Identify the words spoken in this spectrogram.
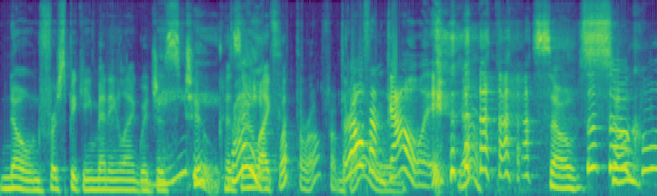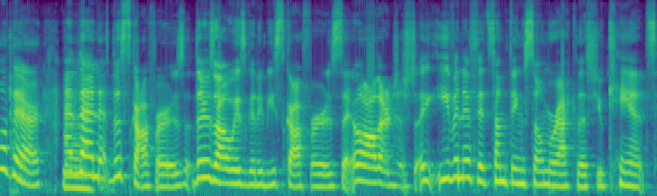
known for speaking many languages too, Maybe, because they're like, what? They're all from. They're all from Galilee. Yeah. So so, so cool there. And then the scoffers. There's always going to be scoffers that, oh, they're just, even if it's something so miraculous, you can't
